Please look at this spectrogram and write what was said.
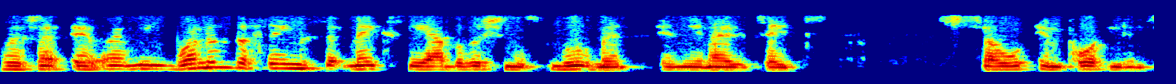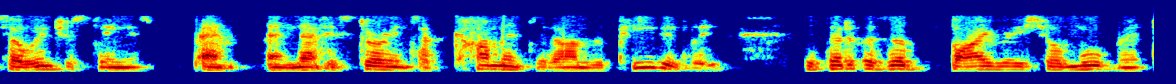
was, I mean, one of the things that makes the abolitionist movement in the United States so important and so interesting is, and, and that historians have commented on repeatedly, is that it was a biracial movement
